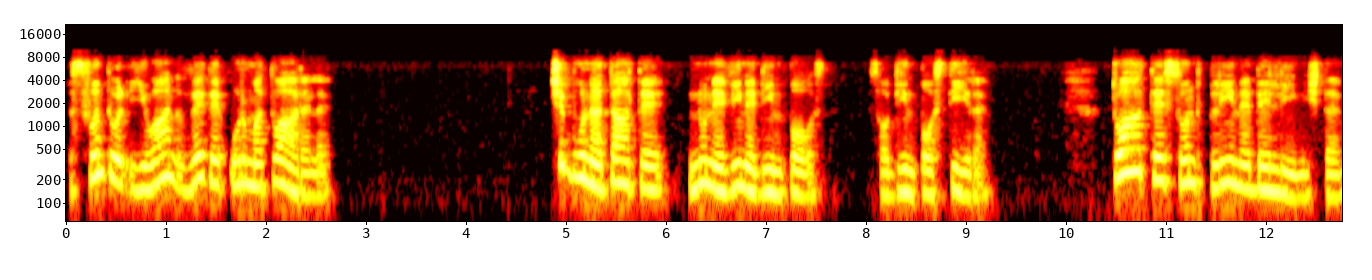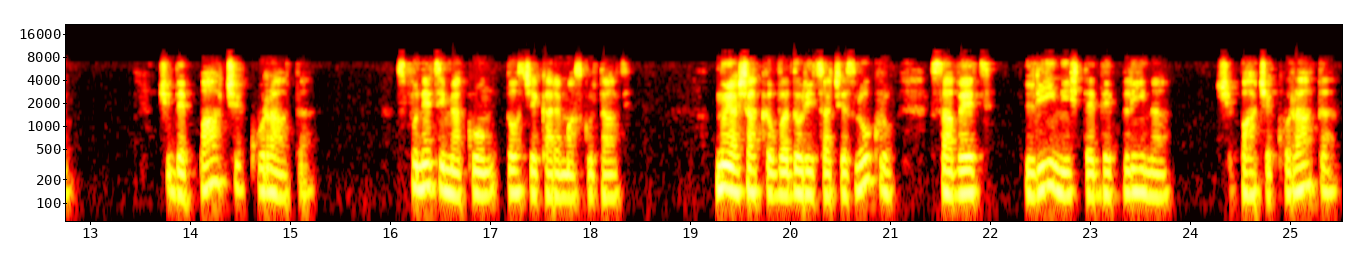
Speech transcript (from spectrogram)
Sfântul Ioan vede următoarele. Ce bunătate nu ne vine din post sau din postire? Toate sunt pline de liniște și de pace curată. Spuneți-mi acum, toți cei care mă ascultați, nu e așa că vă doriți acest lucru? Să aveți liniște de plină și pace curată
